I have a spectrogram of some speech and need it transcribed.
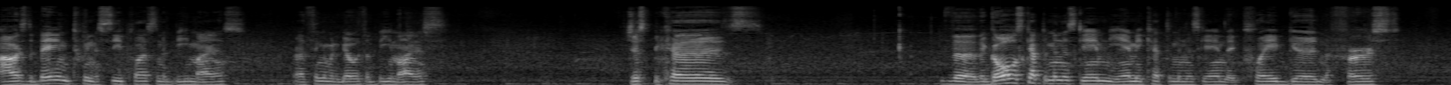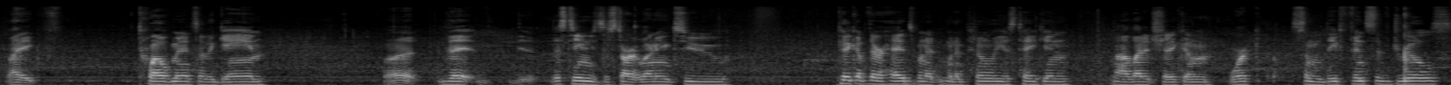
I was debating between a C plus and a B minus, I think I'm gonna go with a B minus. Just because the the goals kept them in this game, Niemi kept them in this game. They played good in the first like 12 minutes of the game, but this team needs to start learning to pick up their heads when a, when a penalty is taken, not let it shake them. Work some defensive drills,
